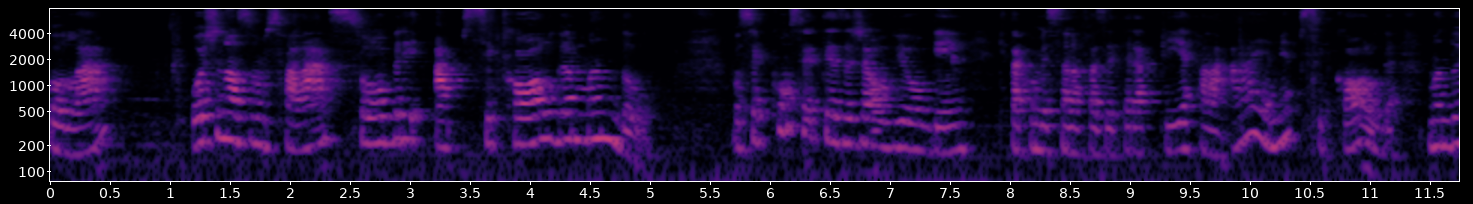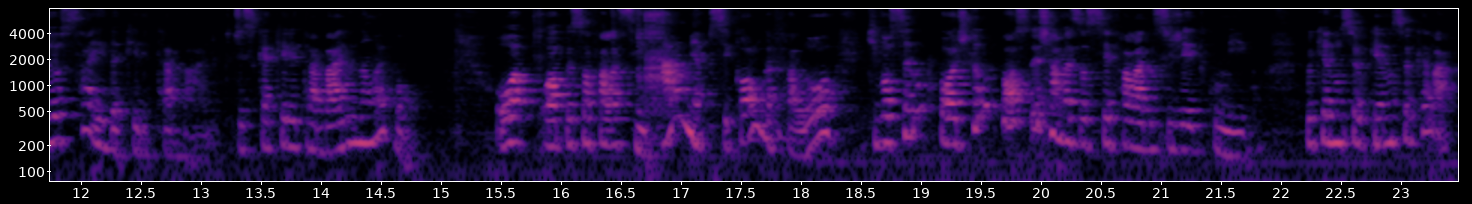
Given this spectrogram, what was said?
Olá, hoje nós vamos falar sobre a psicóloga mandou. Você com certeza já ouviu alguém que está começando a fazer terapia falar: ai, a minha psicóloga mandou eu sair daquele trabalho, que disse que aquele trabalho não é bom. Ou a, ou a, pessoa fala assim: ah, minha psicóloga falou que você não pode, que eu não posso deixar mais você falar desse jeito comigo, porque não sei o que, não sei o que lá.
